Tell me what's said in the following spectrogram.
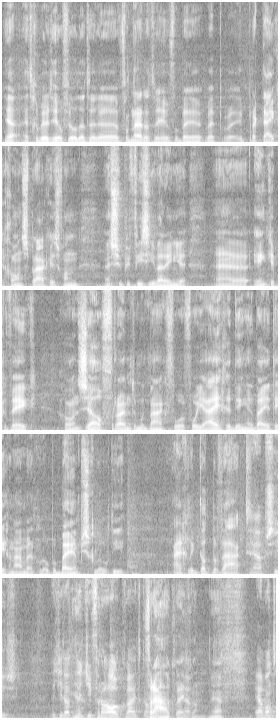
Ja, het gebeurt heel veel. Dat er, vandaar dat er heel veel bij, bij, in praktijken gewoon sprake is van een supervisie waarin je één keer per week gewoon zelf ruimte moet maken voor, voor je eigen dingen waar je tegenaan bent gelopen. Bij een psycholoog die eigenlijk dat bewaakt. Ja, precies. Dat je, dat, dat je verhaal kwijt kan. Verhaal kwijt kan, ja. Ja, want,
